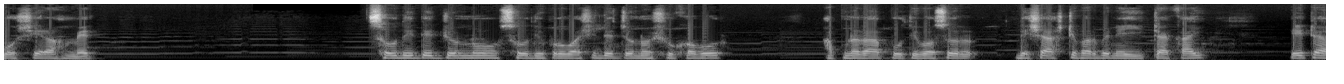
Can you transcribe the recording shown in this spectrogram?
বশির আহমেদ। সৌদিদের জন্য, সৌদি প্রবাসীদের জন্য সুখবর। আপনারা প্রতি বছর দেশে আসতে পারবেন এই টাকায়। এটা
